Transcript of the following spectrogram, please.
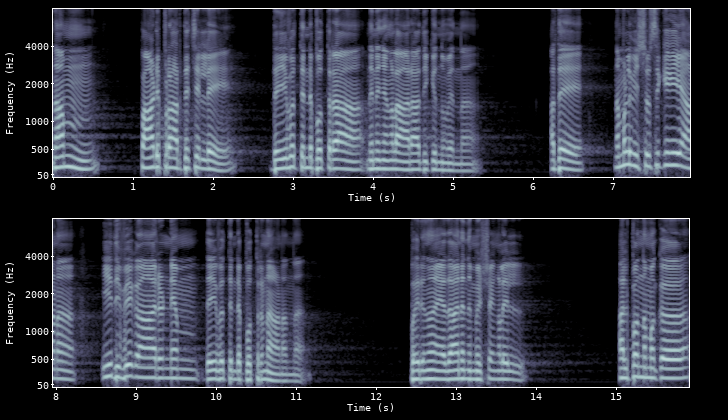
നാം പാടി പ്രാർത്ഥിച്ചില്ലേ ദൈവത്തിന്റെ പുത്ര നിന്നെ ഞങ്ങൾ ആരാധിക്കുന്നുവെന്ന്. അതെ നമ്മൾ വിശ്വസിക്കുകയാണ് ഈ ദിവ്യകാരുണ്യം ദൈവത്തിന്റെ പുത്രനാണെന്ന്. വരുന്ന ഏതാനും നിമിഷങ്ങളിൽ അല്പം നമുക്ക്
